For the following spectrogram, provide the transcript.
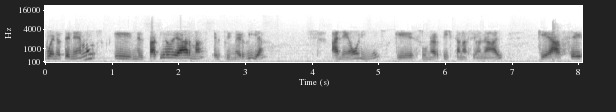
Bueno, tenemos en el patio de armas, el primer día, a Neonimus, que es un artista nacional que hace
